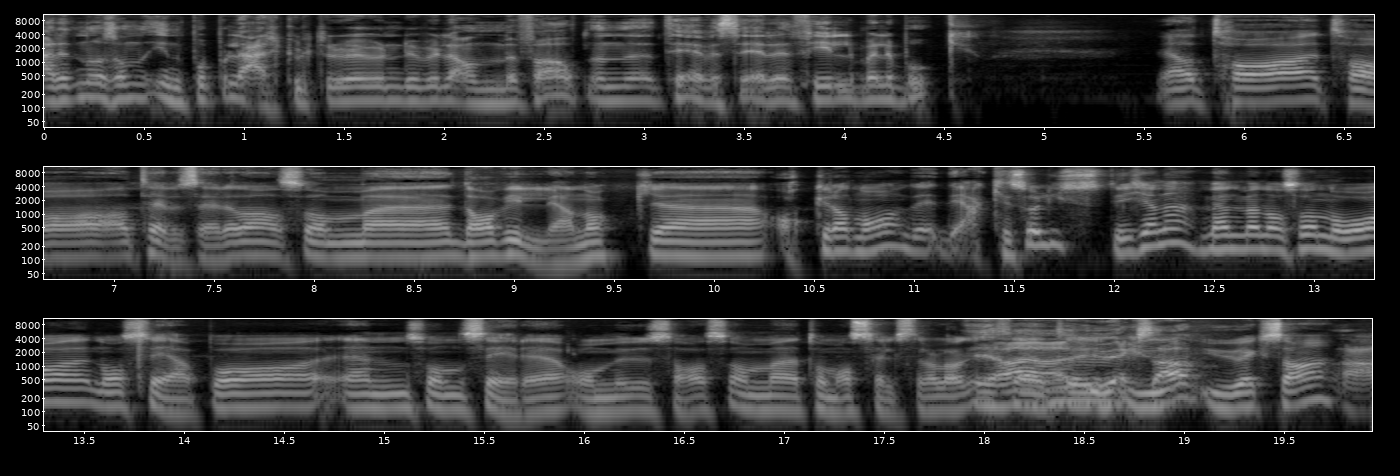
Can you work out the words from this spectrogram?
er det noe sånn innen populærkulturen du ville anbefalt? En eh, TV-serie, film eller bok? Ja, ta, ta TV-serie, da. Som uh, Da ville jeg nok akkurat nå det, det er ikke så lystig, kjenner jeg. Men, men også nå, nå ser jeg på en sånn serie om USA som Thomas Seltzer har laget. Ja, UXA. U- UXA. Ja.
